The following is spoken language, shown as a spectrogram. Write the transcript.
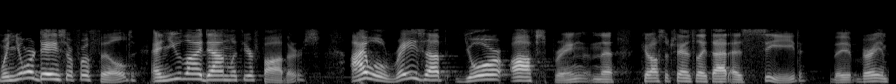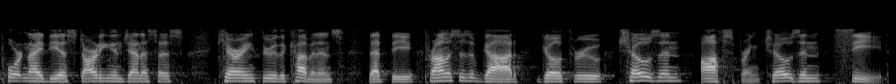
When your days are fulfilled and you lie down with your fathers, I will raise up your offspring, and the, you could also translate that as seed, the very important idea starting in Genesis, carrying through the covenants, that the promises of God go through chosen offspring, chosen seed.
